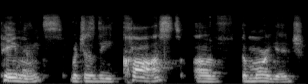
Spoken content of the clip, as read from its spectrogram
payments, which is the cost of the mortgage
